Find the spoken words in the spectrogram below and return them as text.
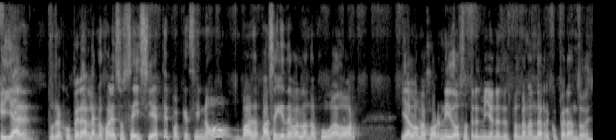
y ya pues, recuperarle mejor esos 6, 7, porque si no, va, va a seguir devaluando al jugador y a lo mejor ni dos o tres millones después van a andar recuperando, ¿eh?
